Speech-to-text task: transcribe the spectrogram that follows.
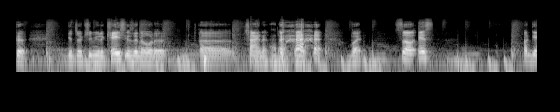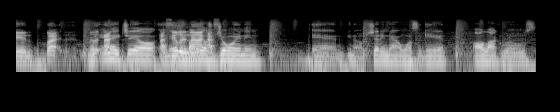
get your communications in order, uh, China. But so it's again, but With I- NHL I and feel everybody not- else I- joining and you know shutting down once again all locker rooms,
